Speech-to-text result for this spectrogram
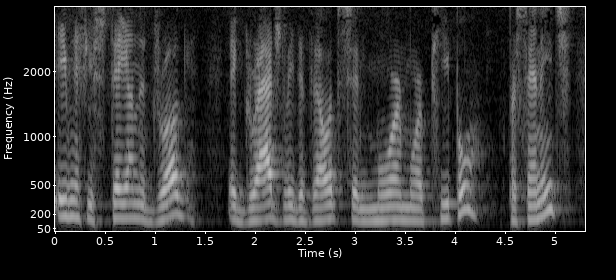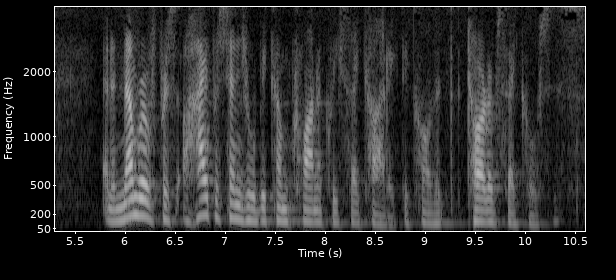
even if you stay on the drug, it gradually develops in more and more people, percentage, and a number of a high percentage will become chronically psychotic. They called it tardive psychosis.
